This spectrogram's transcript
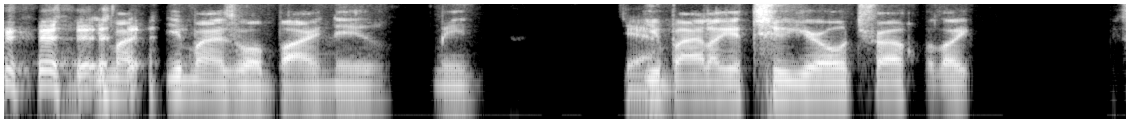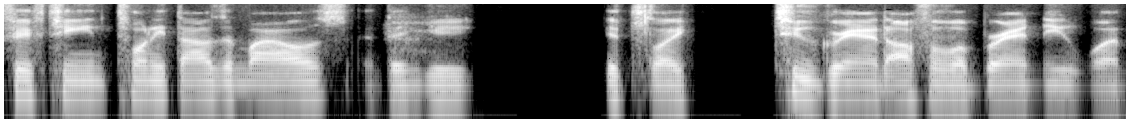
you might you might as well buy new. I mean, yeah. you buy like a two year old truck with like 15, 20,000 miles, and then you it's like two grand off of a brand new one.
